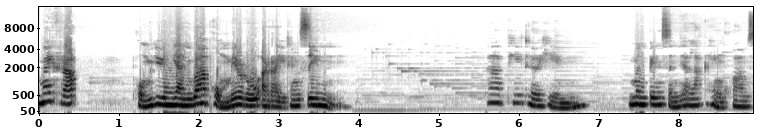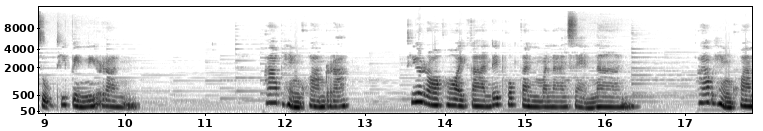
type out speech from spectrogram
ไม่ครับ ผมยืนยันว่าผมไม่รู้อะไรทั้งสิ้น ภาพที่เธอเห็น มันเป็นสัญญลักษณ์แห่งความสุขที่เป็นนิรันดร์ภาพแห่งความรัก ที่รอคอยการได้พบกันมานานแสนนาน ภาพแห่งความ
